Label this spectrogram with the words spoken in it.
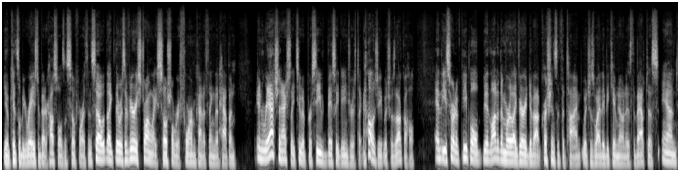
you know, kids will be raised in better households and so forth. And so like there was a very strong like social reform kind of thing that happened in reaction actually to a perceived basically dangerous technology, which was alcohol. And these sort of people, a lot of them were like very devout Christians at the time, which is why they became known as the Baptists. And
